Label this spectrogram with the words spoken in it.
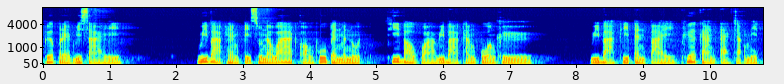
เพื่อเปรตวิสัย วิบากแห่งปิสุนาวาสของผู้เป็นมนุษย์ที่เบากว่าวิบากทั้งปวงคือ วิบากที่เป็นไปเพื่อการแตกจากมิตร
